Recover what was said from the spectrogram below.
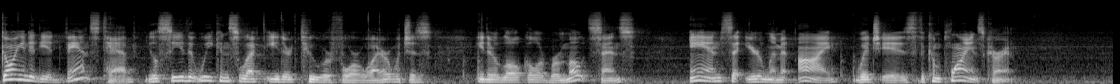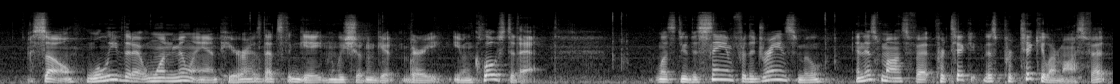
Going into the Advanced tab, you'll see that we can select either 2 or 4 wire, which is either local or remote sense, and set your limit I, which is the compliance current. So we'll leave that at 1 milliamp here as that's the gate and we shouldn't get very even close to that. Let's do the same for the drain SMU and this MOSFET, partic this particular MOSFET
